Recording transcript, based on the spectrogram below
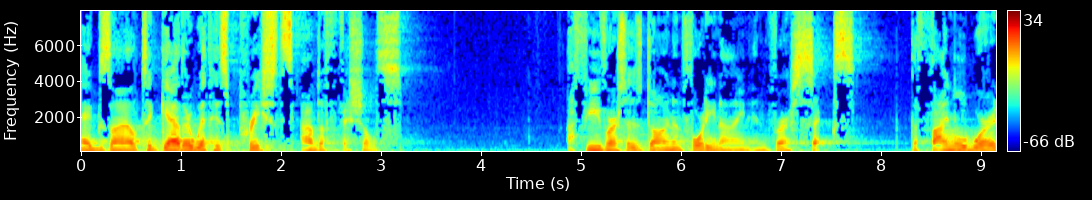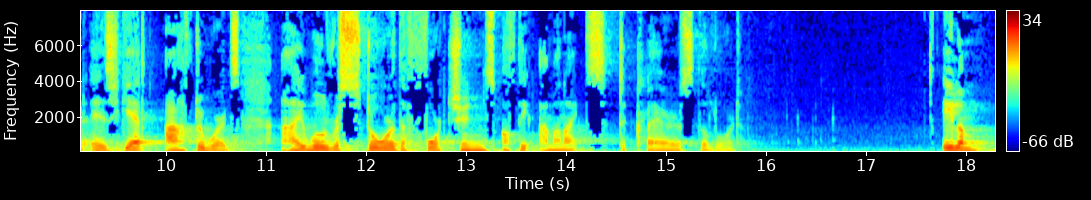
exile together with his priests and officials. A few verses down in 49, in verse 6, the final word is Yet afterwards I will restore the fortunes of the Ammonites, declares the Lord. Elam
